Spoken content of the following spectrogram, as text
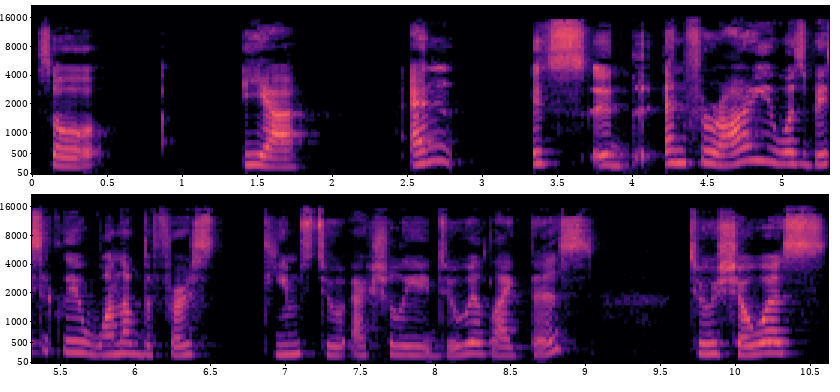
So, yeah. And it's it, and Ferrari was basically one of the first teams to actually do it like this to show us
